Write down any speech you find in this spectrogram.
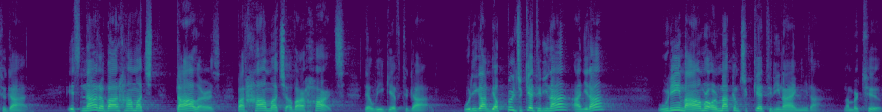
to God. It's not about how much dollars, but how much of our hearts that we give to God. 우리가 몇 불 주께 드리나 아니라 우리 마음을 얼마큼 주께 드리나입니다. Number two.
